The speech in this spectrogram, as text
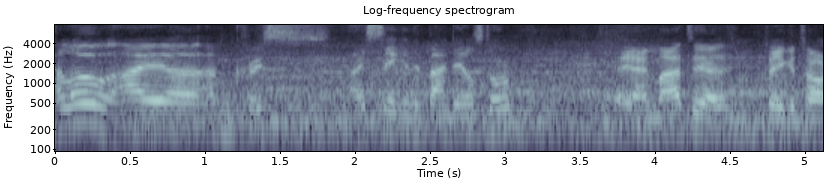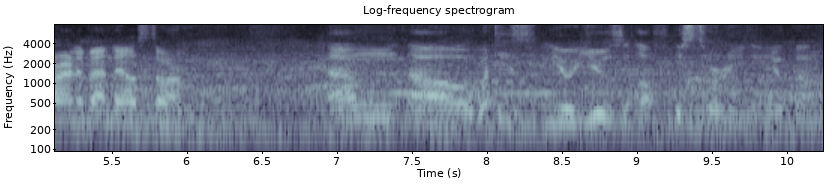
Hello, I, uh, I'm Chris. I sing in the band Alestorm. Hey, I'm Matti. I play guitar in the band Alestorm. Um, uh, what is your use of history in your band?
